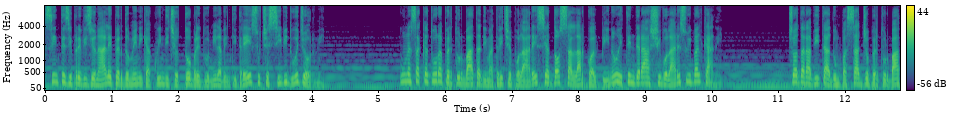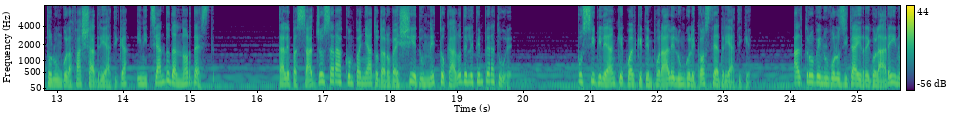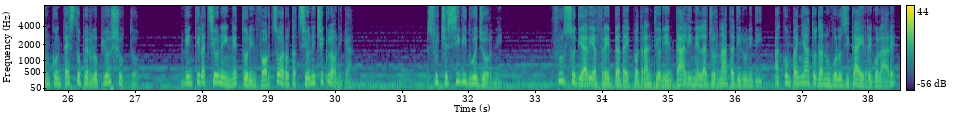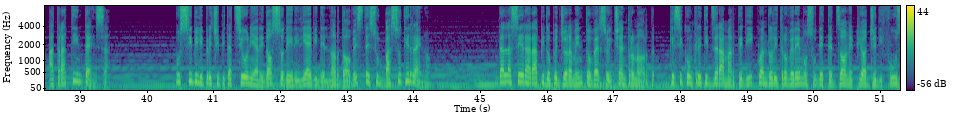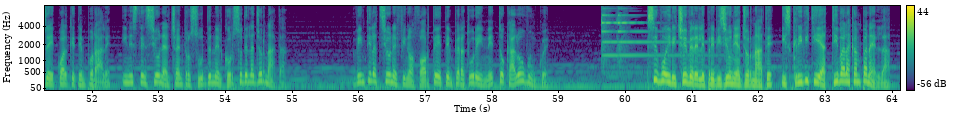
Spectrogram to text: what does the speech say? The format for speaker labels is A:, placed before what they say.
A: Sintesi previsionale per domenica 15 ottobre 2023 e successivi due giorni. Una saccatura perturbata di matrice polare si addossa all'arco alpino e tenderà a scivolare sui Balcani. Ciò darà vita ad un passaggio perturbato lungo la fascia adriatica, iniziando dal nord-est. Tale passaggio sarà accompagnato da rovesci ed un netto calo delle temperature. Possibile anche qualche temporale lungo le coste adriatiche. Altrove nuvolosità irregolare in un contesto per lo più asciutto. Ventilazione in netto rinforzo a rotazione ciclonica. Successivi due giorni. Flusso di aria fredda dai quadranti orientali nella giornata di lunedì, accompagnato da nuvolosità irregolare, a tratti intensa. Possibili precipitazioni a ridosso dei rilievi del nord-ovest e sul basso Tirreno. Dalla sera rapido peggioramento verso il centro-nord, che si concretizzerà martedì quando ritroveremo su dette zone piogge diffuse e qualche temporale, in estensione al centro-sud nel corso della giornata. Ventilazione fino a forte e temperature in netto calo ovunque. Se vuoi ricevere le previsioni aggiornate, iscriviti e attiva la campanella.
